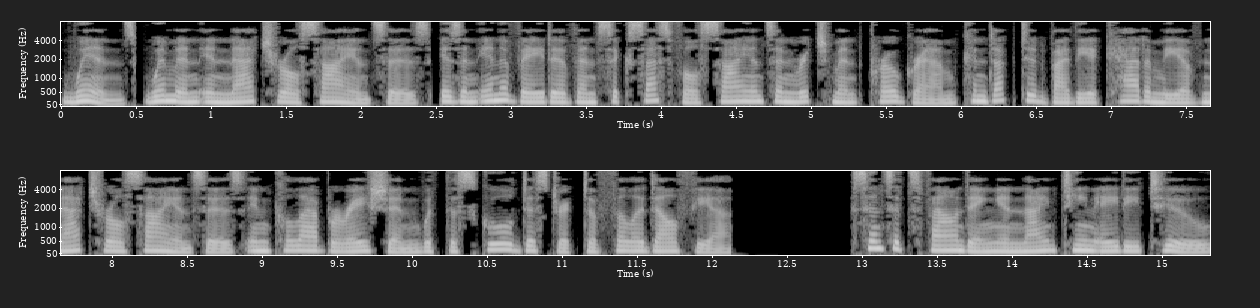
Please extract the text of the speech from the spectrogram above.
WINS Women in Natural Sciences is an innovative and successful science enrichment program conducted by the Academy of Natural Sciences in collaboration with the School District of Philadelphia. Since its founding in 1982,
